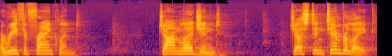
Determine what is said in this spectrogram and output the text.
Aretha Franklin, John Legend, Justin Timberlake.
